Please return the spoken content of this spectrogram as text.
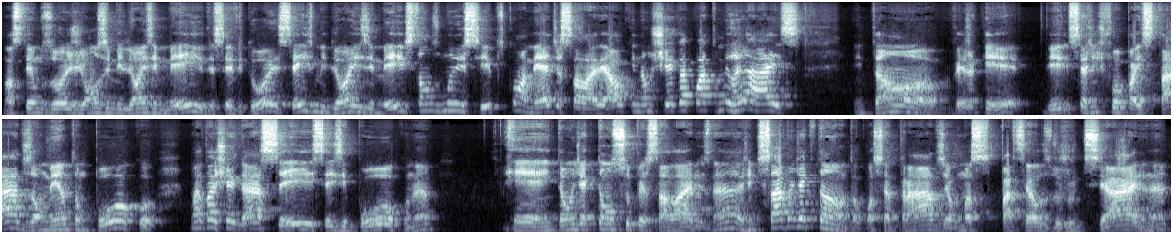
Nós temos hoje 11 milhões e meio de servidores, 6 milhões e meio estão nos municípios com a média salarial que não chega a 4 mil reais. Então, veja que se a gente for para estados, aumenta um pouco, mas vai chegar a 6, 6 e pouco, né? É, então, onde é que estão os super salários? Né? A gente sabe onde é que estão, estão concentrados em algumas parcelas do judiciário, né?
